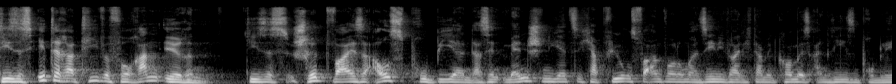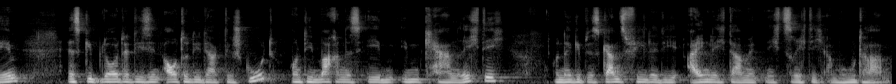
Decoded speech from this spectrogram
dieses iterative Voranirren, dieses schrittweise Ausprobieren, da sind Menschen jetzt, ich habe Führungsverantwortung, mal sehen, wie weit ich damit komme, ist ein Riesenproblem. Es gibt Leute, die sind autodidaktisch gut und die machen es eben im Kern richtig. Und dann gibt es ganz viele, die eigentlich damit nichts richtig am Hut haben.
